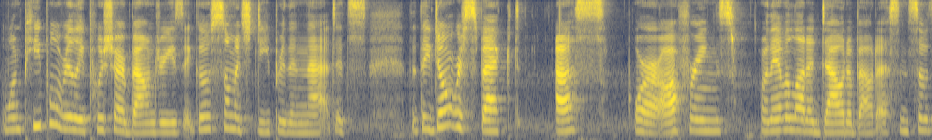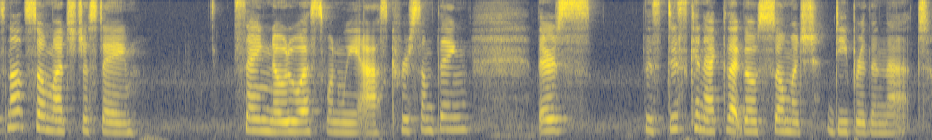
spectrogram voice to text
when people really push our boundaries, it goes so much deeper than that. It's that they don't respect us or our offerings, or they have a lot of doubt about us. And so it's not so much just a saying no to us when we ask for something. There's this disconnect that goes so much deeper than that.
